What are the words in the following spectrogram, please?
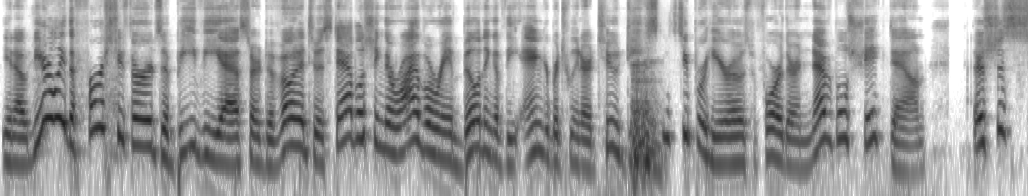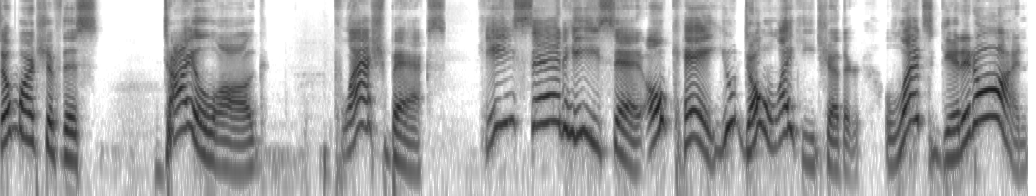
you know, nearly the first two thirds of BVS are devoted to establishing the rivalry and building of the anger between our two DC superheroes before their inevitable shakedown. There's just so much of this dialogue, flashbacks. He said, he said, okay, you don't like each other. Let's get it on.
